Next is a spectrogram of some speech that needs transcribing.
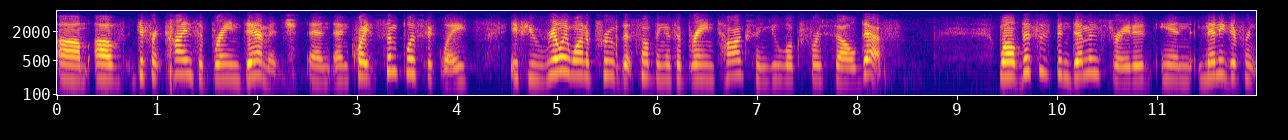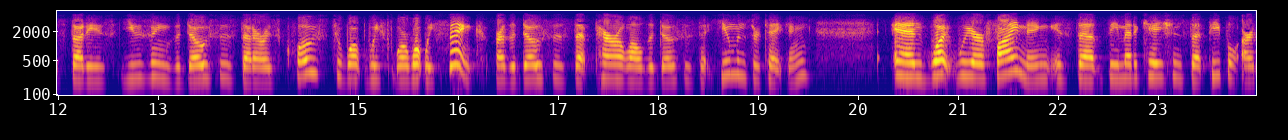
um, of different kinds of brain damage. And, and quite simplistically, if you really want to prove that something is a brain toxin, you look for cell death. Well, this has been demonstrated in many different studies using the doses that are as close to what we or what we think are the doses that parallel the doses that humans are taking. And what we are finding is that the medications that people are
